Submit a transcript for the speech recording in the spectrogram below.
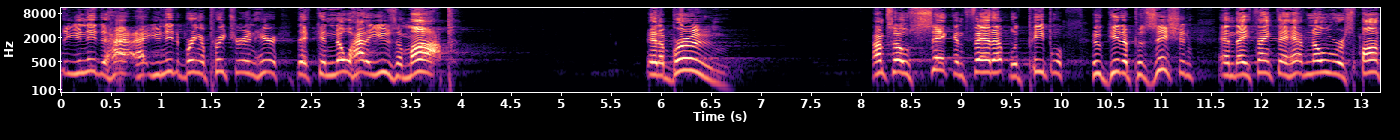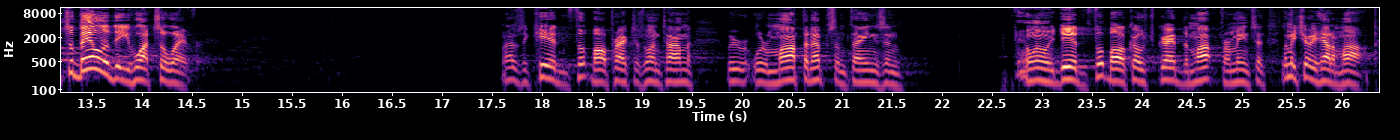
you need to ha- you need to bring a preacher in here that can know how to use a mop and a broom. I'm so sick and fed up with people who get a position and they think they have no responsibility whatsoever. When I was a kid in football practice one time, we were, we were mopping up some things, and, and when we did, the football coach grabbed the mop from me and said, Let me show you how to mop.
